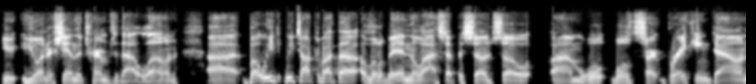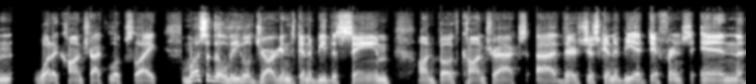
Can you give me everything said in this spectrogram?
you, you understand the terms of that loan. Uh, but we, we talked about that a little bit in the last episode so um, we'll we'll start breaking down what a contract looks like. Most of the legal jargon is going to be the same on both contracts. Uh, there's just going to be a difference in,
